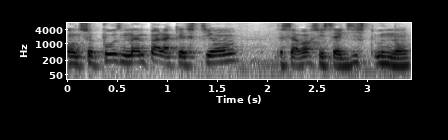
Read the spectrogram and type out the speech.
On ne se pose même pas la question de savoir si ça existe ou non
